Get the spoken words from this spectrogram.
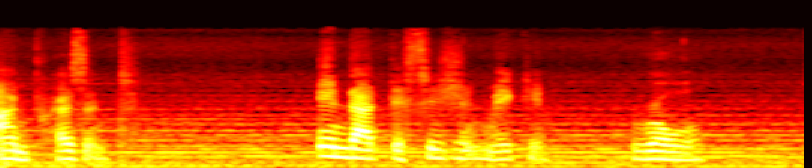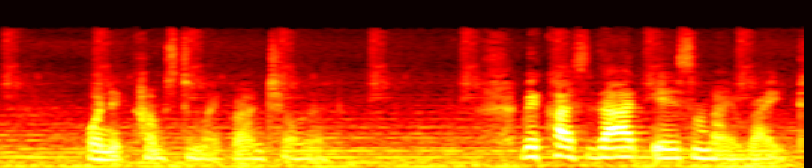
I'm present in that decision making role when it comes to my grandchildren. Because that is my right.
